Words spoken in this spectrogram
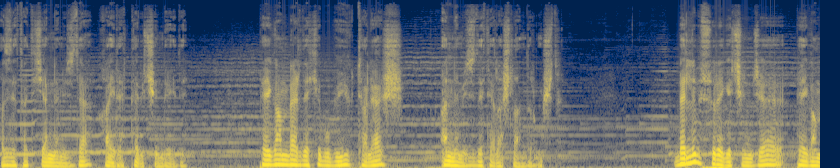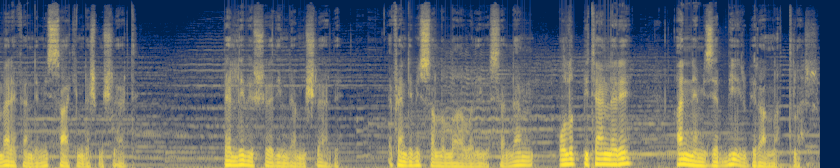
Hazreti Hatice annemiz de hayretler içindeydi. Peygamberdeki bu büyük telaş annemizi de telaşlandırmıştı. Belli bir süre geçince Peygamber Efendimiz sakinleşmişlerdi. Belli bir süre dinlenmişlerdi. Efendimiz sallallahu aleyhi ve sellem olup bitenleri annemize bir bir anlattılar.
